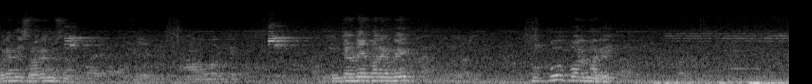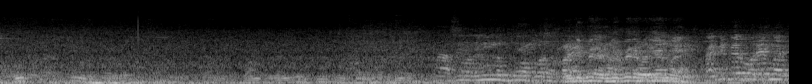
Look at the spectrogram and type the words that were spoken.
ஒரு நிமிஷம் ஒரு நிமிஷம். கொஞ்சம் அப்படியே பாருங்க. பூ பூ போகிற மாதிரி. ரெண்டு பேர் ரெண்டு பேர் ஒரே மாதிரி ரெண்டு பேரும் ஒரே மாதிரி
